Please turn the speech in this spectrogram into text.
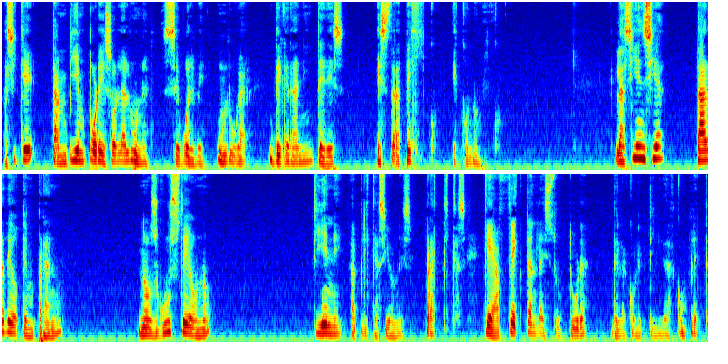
Así que también por eso la Luna se vuelve un lugar de gran interés estratégico económico. La ciencia, tarde o temprano, nos guste o no, tiene aplicaciones prácticas que afectan la estructura de la colectividad completa.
